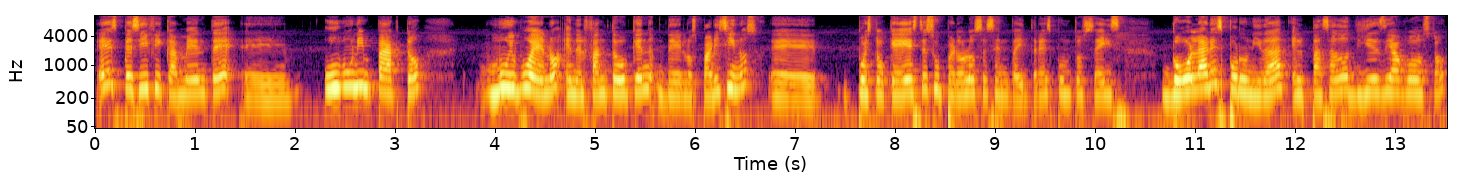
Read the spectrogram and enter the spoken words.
específicamente eh, hubo un impacto muy bueno en el fan token de los parisinos, eh, puesto que este superó los 63.6 dólares por unidad el pasado 10 de agosto,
